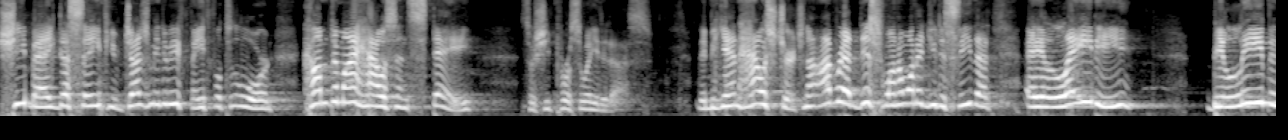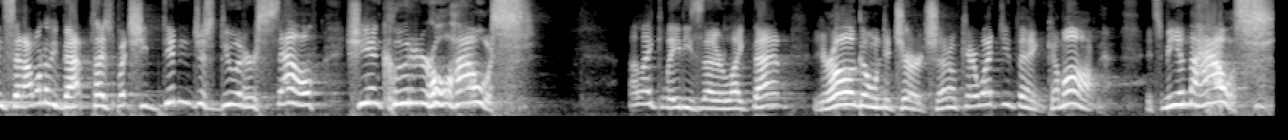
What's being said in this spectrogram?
she begged us, saying, If you've judged me to be faithful to the Lord, come to my house and stay. So she persuaded us. They began house church. Now, I've read this one. I wanted you to see that a lady believed and said, I want to be baptized, but she didn't just do it herself, she included her whole house. I like ladies that are like that. You're all going to church. I don't care what you think. Come on. It's me in the house.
